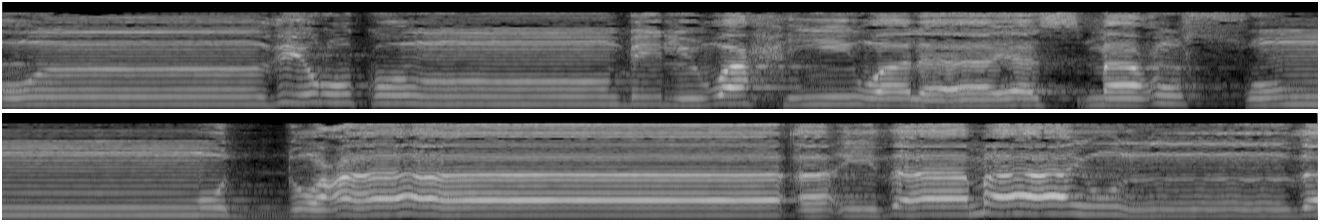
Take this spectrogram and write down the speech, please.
انذركم بالوحي ولا يسمع الصم الدعاء إذا ما ينذرون.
